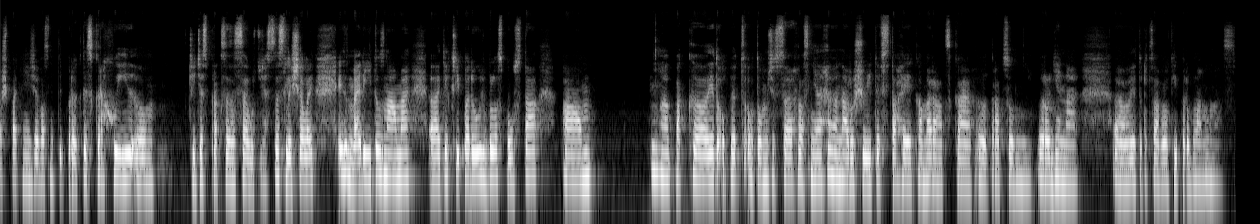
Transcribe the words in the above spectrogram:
špatně, že vlastně ty projekty zkrachují určitě z praxe zase určitě jste slyšeli, i z médií to známe, těch případů už bylo spousta. A pak eh, je to opět o tom, že se vlastně eh, narušují ty vztahy kamarádské, eh, pracovní, rodinné. Je to docela velký problém u nás.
